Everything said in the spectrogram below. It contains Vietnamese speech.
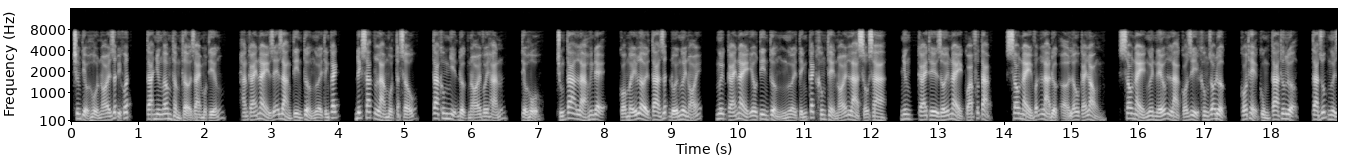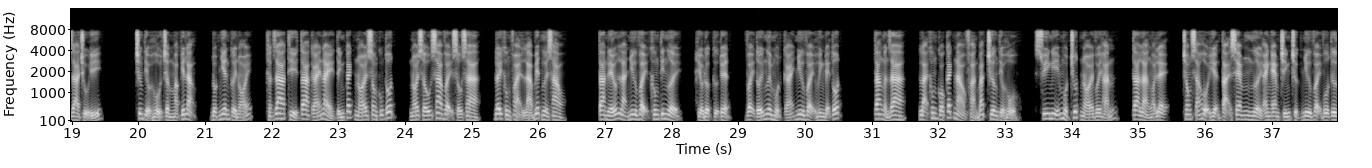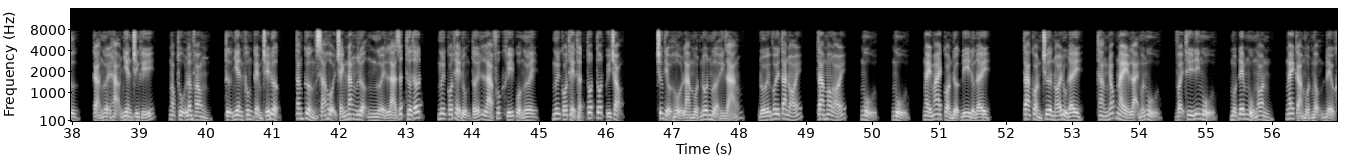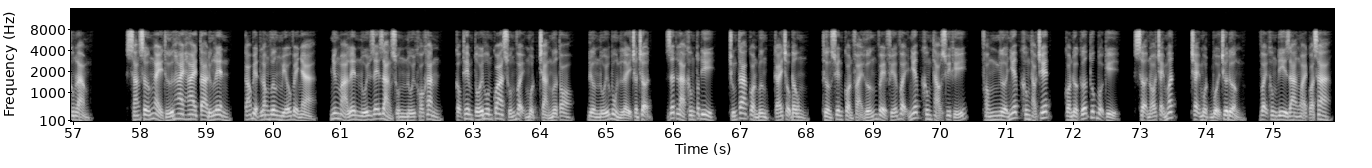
Trương tiểu hồ nói rất bị khuất, ta nhưng âm thầm thở dài một tiếng, hắn cái này dễ dàng tin tưởng người tính cách, đích sắc là một tật xấu, ta không nhịn được nói với hắn, tiểu hồ chúng ta là huynh đệ, có mấy lời ta rất đối ngươi nói ngươi cái này yêu tin tưởng người tính cách không thể nói là xấu xa, nhưng cái thế giới này quá phức tạp, sau này vẫn là được ở lâu cái lòng, sau này ngươi nếu là có gì không rõ được, có thể cùng ta thương lượng, ta giúp ngươi ra chủ ý. Trương tiểu hồ trầm mặc yên lặng, đột nhiên cười nói, thật ra thì ta cái này tính cách nói xong cũng tốt, nói xấu xa vậy xấu xa, đây không phải là biết ngươi sao? Ta nếu là như vậy không tin người, hiểu được cự tuyệt, vậy tới ngươi một cái như vậy huynh đệ tốt. Ta ngẩn ra, lại không có cách nào phản bác trương tiểu hồ suy nghĩ một chút nói với hắn, ta là ngoại lệ, trong xã hội hiện tại xem người anh em chính trực như vậy vô tư, cả người hạo nhiên chính khí ngọc thụ lâm phong, tự nhiên không kềm chế được, tăng cường xã hội tránh năng lượng người là rất thưa thớt, ngươi có thể đụng tới là phúc khí của ngươi ngươi có thể thật tốt tốt quý trọng. Trương tiểu hổ làm một nôn mửa hình dáng, đối với ta nói, ta mau nói, ngủ ngủ, ngày mai còn được đi đường đây. Ta còn chưa nói đủ đây, thằng nhóc này lại muốn ngủ, vậy thì đi ngủ, một đêm ngủ ngon, ngay cả một mộng đều không làm. Sáng sớm ngày thứ hai hai ta đứng lên, cáo biệt long vương miếu về nhà, nhưng mà lên núi dễ dàng xuống núi khó khăn, cộng thêm tối hôm qua xuống vậy một tràng mưa to, đường núi bùn lầy trơn trợn, rất là không tốt đi, chúng ta còn bưng cái chậu đông thường xuyên còn phải hướng về phía vậy nhiếp không thảo suy khí, phòng ngừa nhiếp không thảo chết, còn được ướp thuốc bội kỳ, sợ nó chạy mất, chạy một buổi trưa đường, vậy không đi ra ngoài quá xa.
